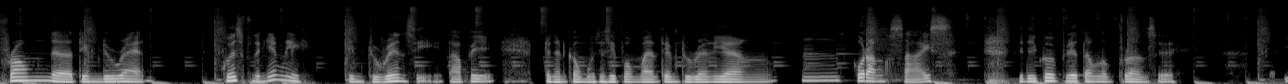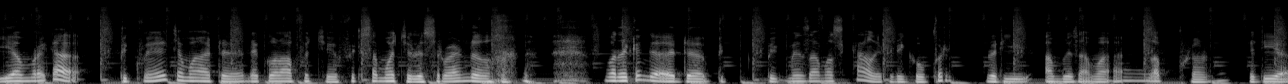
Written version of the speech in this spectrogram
From the team Durant, gue sebenarnya milih tim Durant sih, tapi dengan komposisi pemain tim Durant yang hmm, kurang size, jadi gue pilih tim LeBron sih. Ya mereka big man cuma ada Nikola Vucevic sama Julius Randle. mereka nggak ada big big man sama sekali. Dari Gobert udah diambil sama LeBron. Jadi ya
